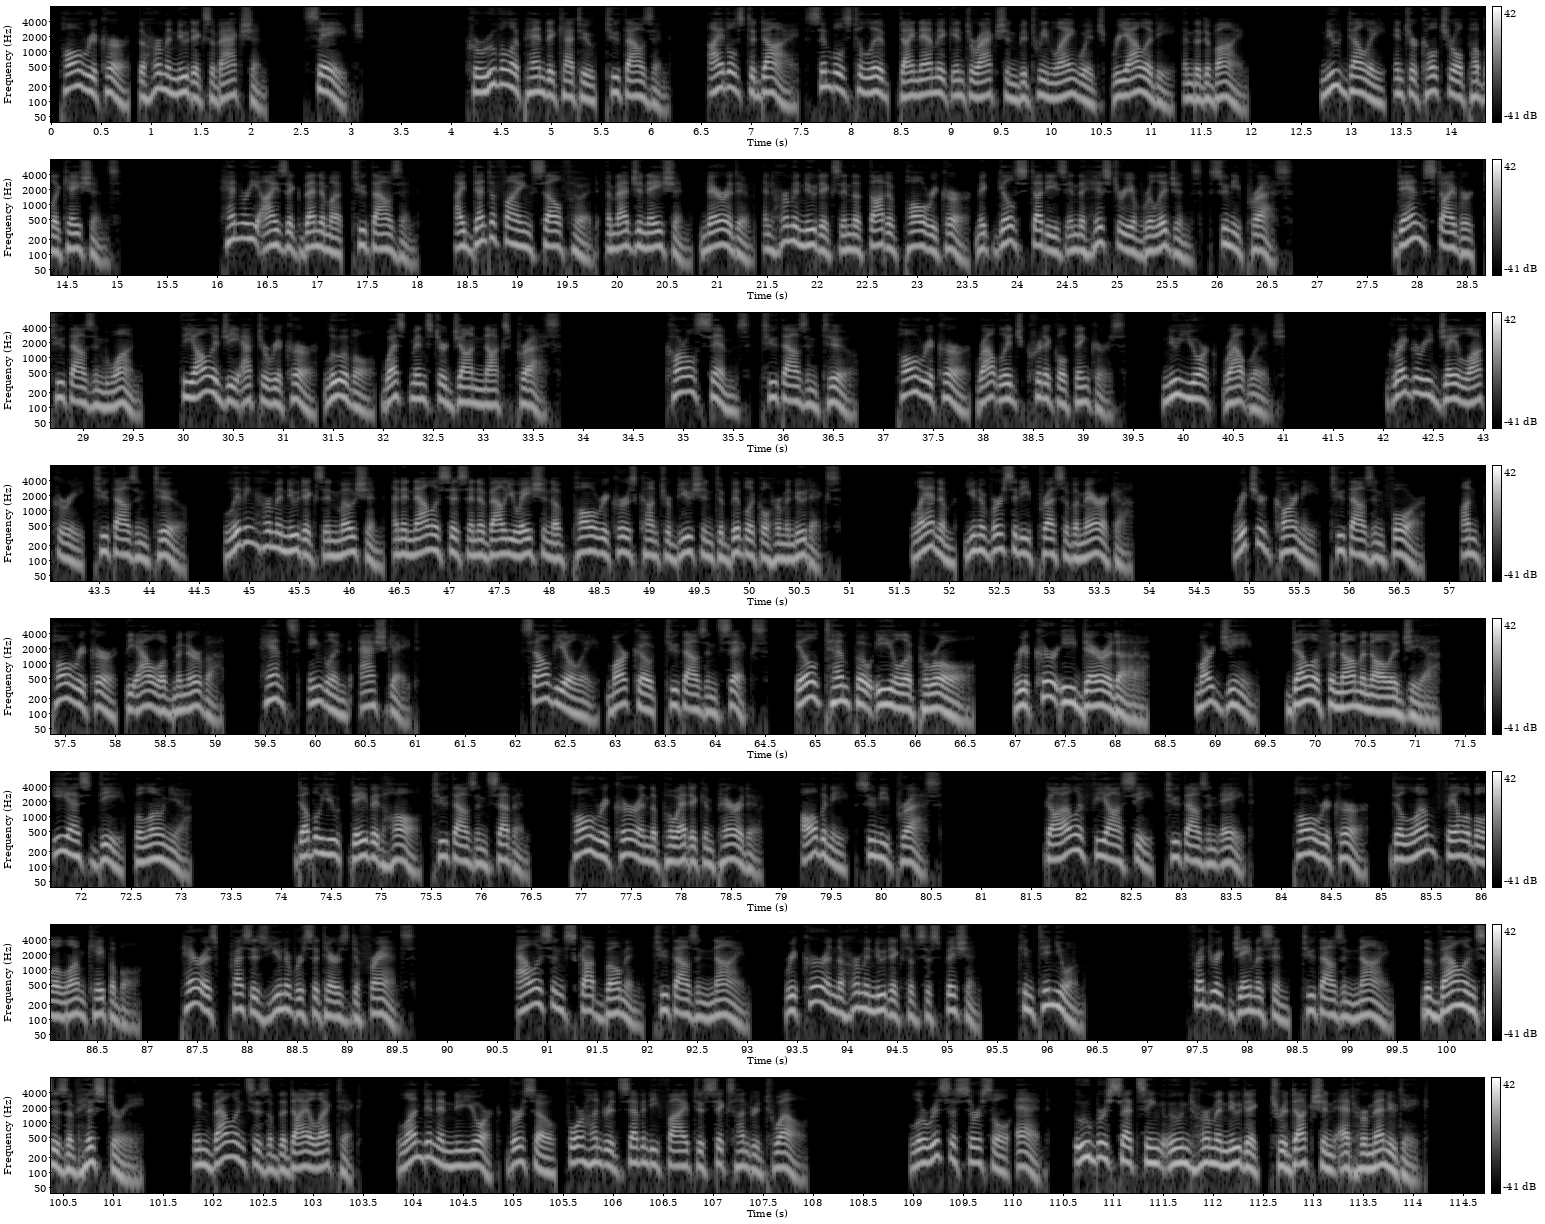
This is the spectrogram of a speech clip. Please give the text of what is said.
Paul Ricoeur, The Hermeneutics of Action. Sage. Kuruvilla Pandikattu, 2000. Idols to Die, Symbols to Live, Dynamic Interaction Between Language, Reality, and the Divine. New Delhi, Intercultural Publications. Henry Isaac Venema, 2000. Identifying Selfhood, Imagination, Narrative, and Hermeneutics in the Thought of Paul Ricoeur McGill Studies in the History of Religions, SUNY Press. Dan Stiver, 2001. Theology After Ricoeur, Louisville, Westminster John Knox Press. Karl Simms, 2002. Paul Ricoeur, Routledge Critical Thinkers. New York, Routledge. Gregory J. Laughery, 2002. Living Hermeneutics in Motion, An Analysis and Evaluation of Paul Ricoeur's Contribution to Biblical Hermeneutics. Lanham, University Press of America. Richard Kearney, 2004. On Paul Ricoeur, The Owl of Minerva. Hants, England, Ashgate. Salvioli, Marco, 2006. Il tempo e la parole. Ricoeur e Derrida. Margine. Della Phenomenologia. ESD, Bologna. W. David Hall, 2007. Paul Ricoeur and the Poetic Imperative. Albany, SUNY Press. Gaëlle Fiasse, 2008. Paul Ricoeur. De l'homme faillible à l'homme capable. Paris, Presses Universitaires de France. Alison Scott-Baumann, 2009. Ricoeur and the Hermeneutics of Suspicion. Continuum. Fredric Jameson, 2009. The Valences of History. In Valences of the Dialectic. London and New York, Verso, 475–612. Larissa Cersel ed. Übersetzung und Hermeneutik, Traduction et Hermeneutik.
